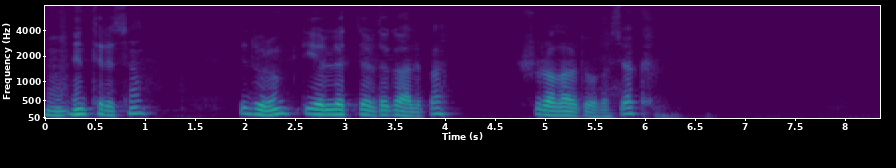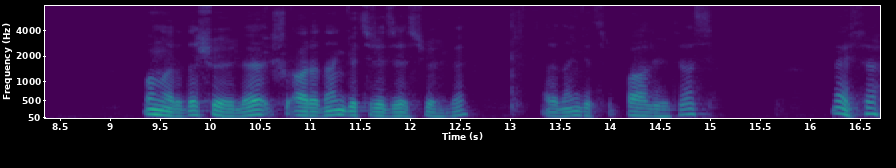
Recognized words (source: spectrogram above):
Ha, enteresan bir durum. Diğer ledler de galiba şuralarda olacak. Onları da şöyle şu aradan geçireceğiz şöyle. Aradan geçirip bağlayacağız. Neyse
